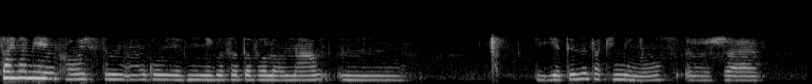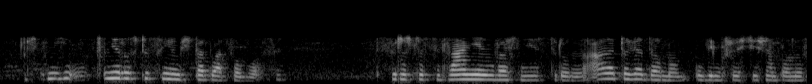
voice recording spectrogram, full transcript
Fajna miękkość, jestem ogólnie z niego zadowolona. Mm, jedyny taki minus, że nie, nie rozczesują się tak łatwo włosy z rozczesywaniem właśnie jest trudno, ale to wiadomo, u większości szamponów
